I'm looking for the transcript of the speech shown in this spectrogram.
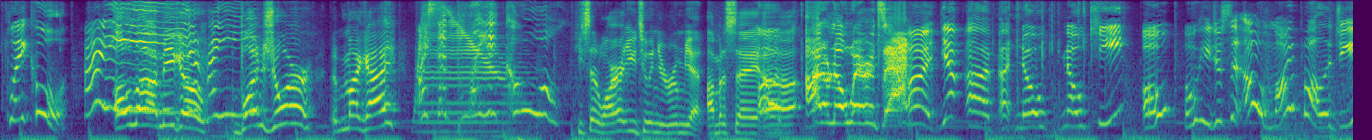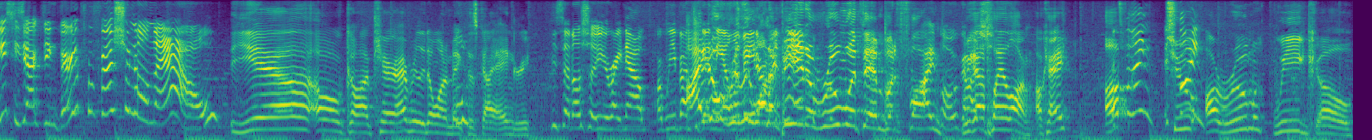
Play it cool. Hi. Hola, amigo. Hi. Bonjour, my guy. I said play it cool. He said, why aren't you two in your room yet? I'm gonna say, uh, I don't know where it's at. Uh, yep, uh, uh, no, no key? Oh, oh, he just said, oh, my apologies. He's acting very professional now. yeah. Oh, God, Cari, I really don't want to make this guy angry. He said, I'll show you right now. Are we about to I get in the don't really want to be him? in a room with him, but fine. Oh, we gotta play along, okay? Up fine, it's to fine. our room we go.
